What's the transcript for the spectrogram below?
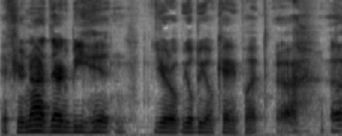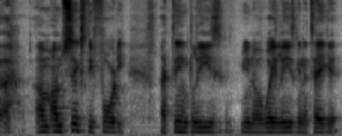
if you're not there to be hit, you're you'll be okay. But uh, uh, I'm I'm 60-40. I think Lee's, you know, Weili's gonna take it.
